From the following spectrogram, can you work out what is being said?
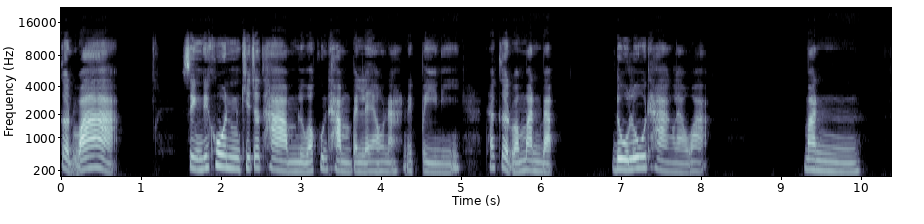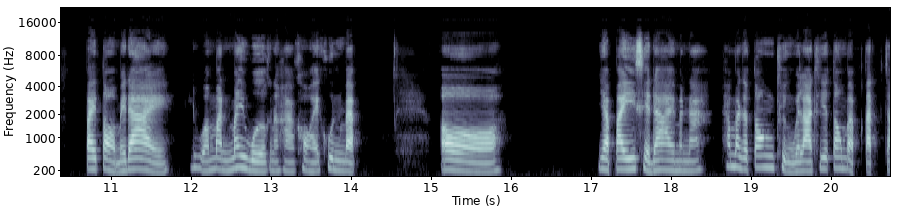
เกิดว่า สิ่งที่คุณคิดจะทำหรือว่าคุณทำไปแล้วนะ ในปีนี้ ถ้าเกิดว่ามันแบบดูลู่ทางแล้วอะมันไปต่อไม่ได้ หรือว่ามันไม่เวิร์กนะคะ ขอให้คุณแบบเอออย่าไปเสียดายมันนะ ถ้ามันจะต้องถึงเวลาที่จะต้องแบบตัดใจ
